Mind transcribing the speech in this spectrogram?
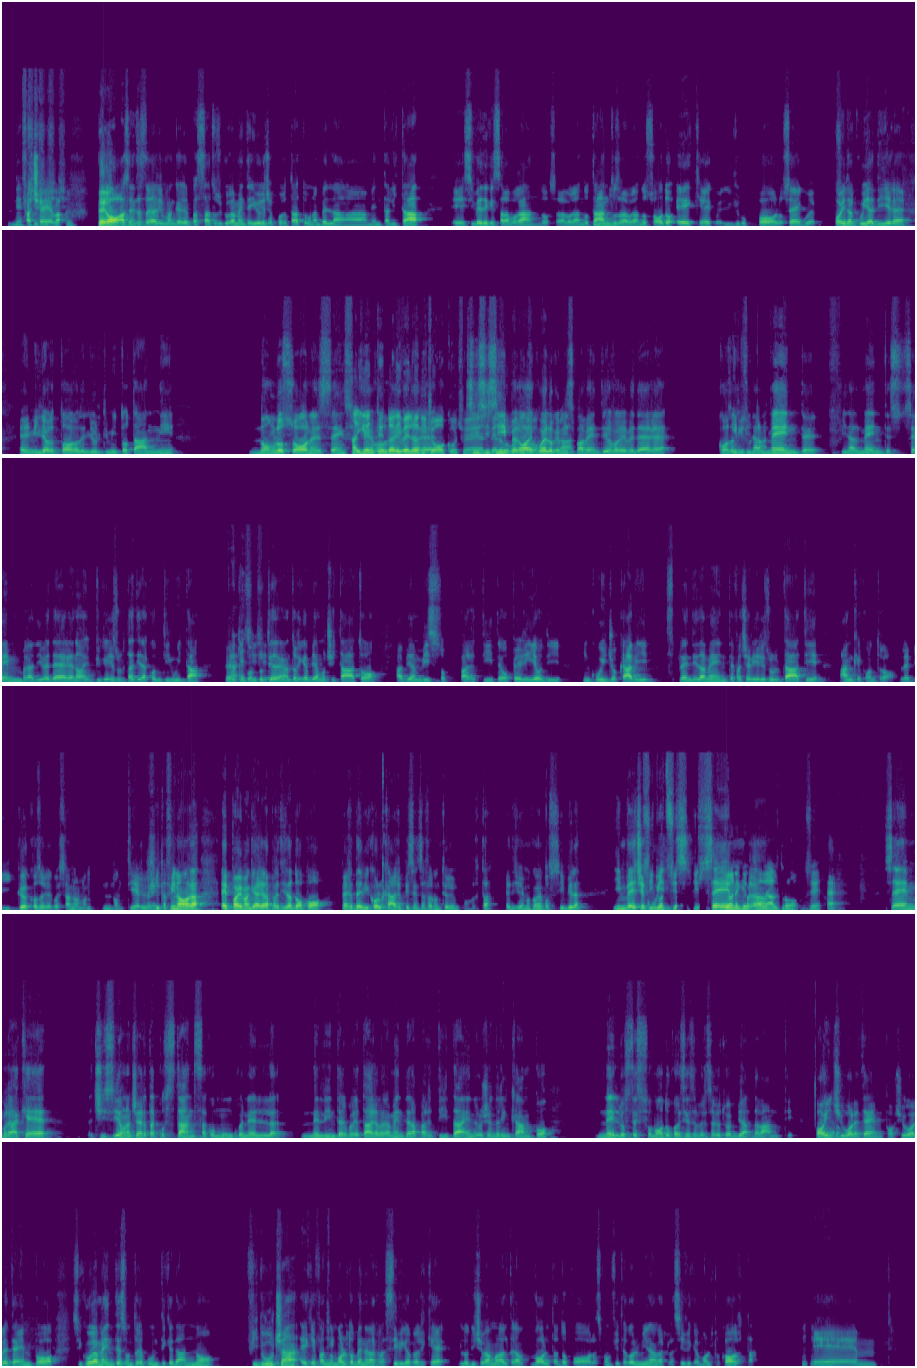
ne faceva. Sì, sì, Però, senza stare a rimangare il passato, sicuramente Yuri ci ha portato una bella mentalità e si vede che sta lavorando, sta lavorando tanto, mm-hmm. sta lavorando sodo e che il gruppo lo segue poi da qui a dire è il miglior toro degli ultimi tot anni, non lo so, nel senso ah, io intendo a livello vedere... di gioco. Cioè sì, sì, sì, però è quello che mi spaventa. Io vorrei vedere cosa che finalmente, finalmente sembra di vedere, no, più che i risultati, la continuità. Perché ah, con sì, tutti sì. gli allenatori che abbiamo citato abbiamo visto partite o periodi in cui giocavi splendidamente, facevi i risultati, anche contro le big, cosa che quest'anno non, non ti è riuscita finora, e poi magari la partita dopo perdevi col Carpi senza fare un tiro in porta e dicevi ma com'è possibile? Invece Situazio- qui sembra, che tra l'altro, sì. eh, sembra che ci sia una certa costanza comunque nel, nell'interpretare veramente la partita e nello scendere in campo nello stesso modo qualsiasi avversario tu abbia davanti. Poi ci vuole tempo, ci vuole tempo. Sicuramente sono tre punti che danno fiducia e che fanno molto bene la classifica perché lo dicevamo l'altra volta dopo la sconfitta col Milan, la classifica è molto corta. E, ehm,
